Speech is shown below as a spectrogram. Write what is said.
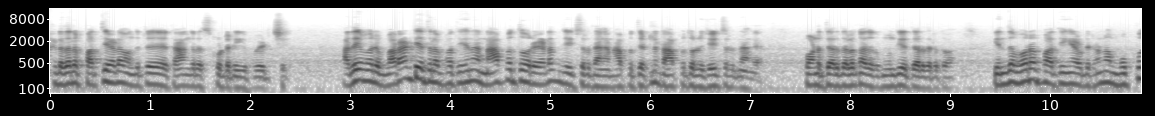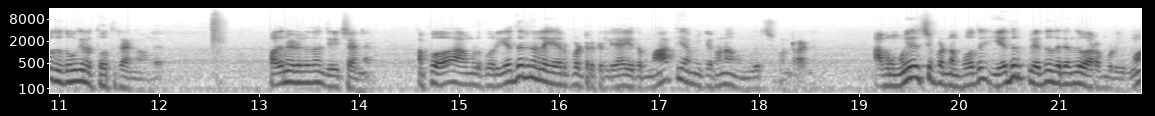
கிட்டத்தட்ட பத்து இடம் வந்துட்டு காங்கிரஸ் கூட்டணிக்கு போயிடுச்சு. அதே மாதிரி மராட்டியத்தில் பார்த்தீங்கன்னா நாற்பத்தோரு இடம் ஜெயிச்சிருந்தாங்க. நாற்பத்தெட்டில் நாற்பத்தொன்று ஜெயிச்சிருந்தாங்க. போன தேர்தலுக்கும் அதுக்கு முந்தைய தேர்தலுக்கும். இந்த முறை பார்த்தீங்க அப்படின்னா முப்பது தொகுதியில் தோத்துட்டாங்க அவங்க. பதினேழுல தான் ஜெயித்தாங்க அப்போது அவங்களுக்கு ஒரு எதிர்நிலை ஏற்பட்டிருக்கு இல்லையா? இதை மாற்றி அமைக்கணும்னு அவங்க முயற்சி பண்ணுறாங்க அவங்க முயற்சி பண்ணும்போது எதிர்ப்பு எதுலேருந்து வர முடியுமோ?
